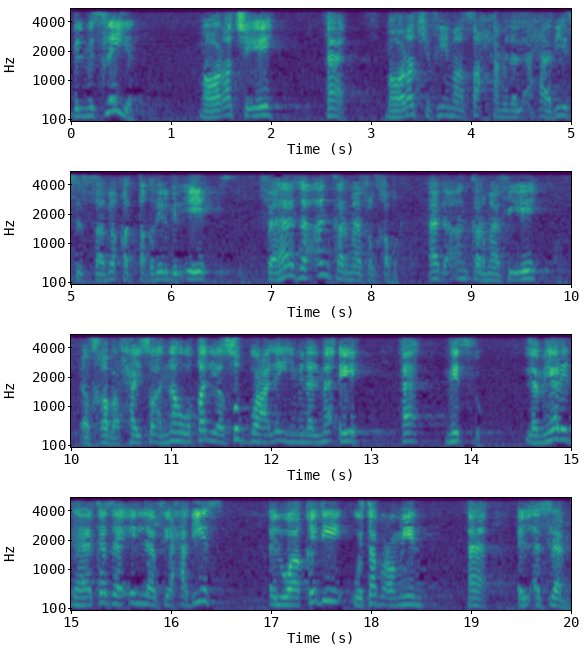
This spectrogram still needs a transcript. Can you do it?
بالمثلية. ما وردش إيه؟ ها ما وردش فيما صح من الأحاديث السابقة التقدير بالإيه؟ فهذا أنكر ما في الخبر. هذا أنكر ما في إيه؟ الخبر حيث أنه قد يصب عليه من الماء إيه؟ ها مثله. لم يرد هكذا إلا في حديث الواقدي وتبع مين؟ ها الأسلامي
